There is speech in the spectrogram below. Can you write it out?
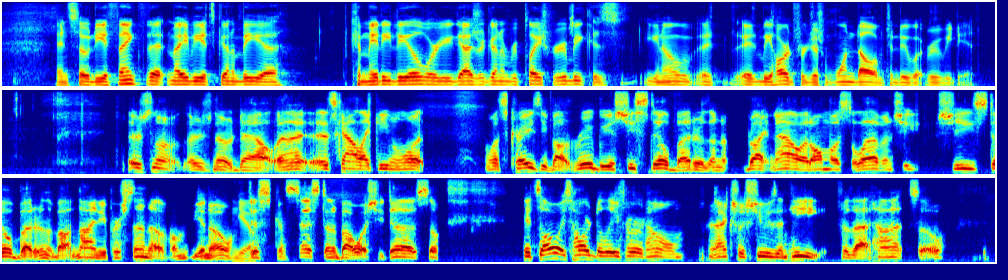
And so, do you think that maybe it's going to be a committee deal where you guys are going to replace Ruby? Because, you know, it, it'd be hard for just one dog to do what Ruby did. There's no, there's no doubt, and it's kind of like even what what's crazy about Ruby is she's still better than right now at almost 11. She she's still better than about 90% of them, you know, yep. just consistent about what she does. So it's always hard to leave her at home. Actually, she was in heat for that hunt, so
